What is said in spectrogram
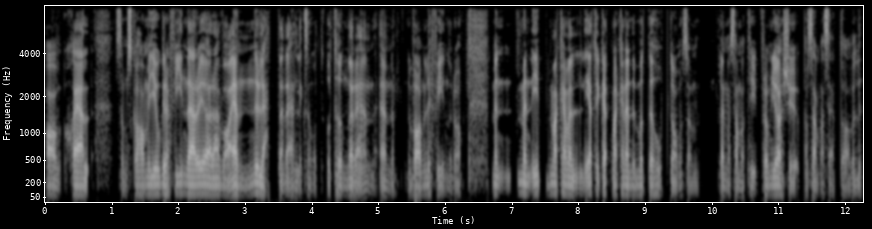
av skäl som ska ha med geografin där att göra vara ännu lättare liksom, och, och tunnare än en vanlig Fino. Då. Men, men i, man kan väl, jag tycker att man kan ändå mutta ihop dem som en och samma typ, för de görs ju på samma sätt och har väldigt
